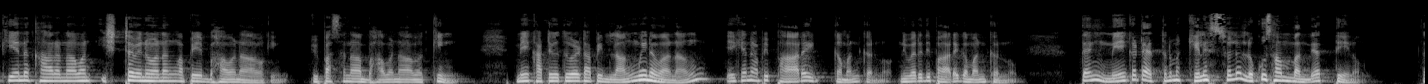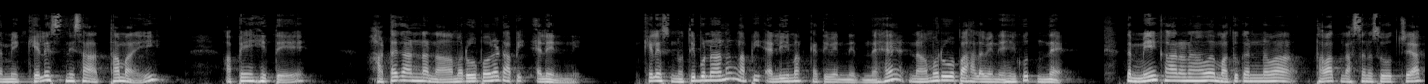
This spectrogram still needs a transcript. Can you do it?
කියන කාරණාවන් ඉෂ්ට වෙනවා නම් අපේ භාවනාවකින් විපස්සනා භාවනාවකින් මේ කටයුතු වලට අපි ලං වෙනවා නම් ඒ කියන්නේ අපි පාරේ ගමන් කරනවා. නිවැරදි පාරේ ගමන් කරනවා. දැන් මේකට ඇත්තටම කෙලෙස් වල ලොකු සම්බන්ධයක් තියෙනවා. දැන් මේ කෙලෙස් නිසා තමයි අපේ හිතේ හටගන්න නාම රූප වලට අපි ඇලෙන්නේ. කෙලෙස් නොතිබුණා නම් අපි ඇලීමක් ඇති වෙන්නේ නැහැ. නාම රූප පහළ වෙන්නේ හේකුත් නැහැ. දැන් මේ කාරණාව මතු කරනවා තවත් ලස්සන සූත්‍රයක්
